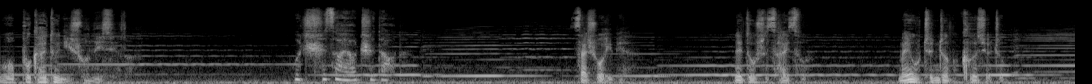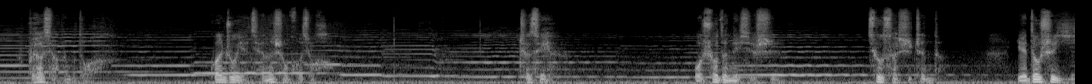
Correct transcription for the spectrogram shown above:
我不该对你说那些的。我迟早要知道的。再说一遍，那都是猜测，没有真正的科学证明。不要想那么多，关注眼前的生活就好。程心，我说的那些事，就算是真的，也都是以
